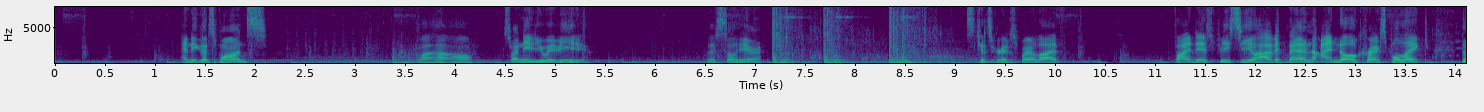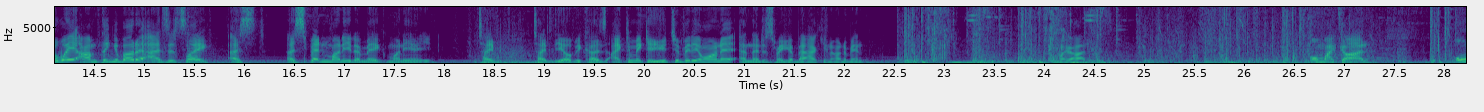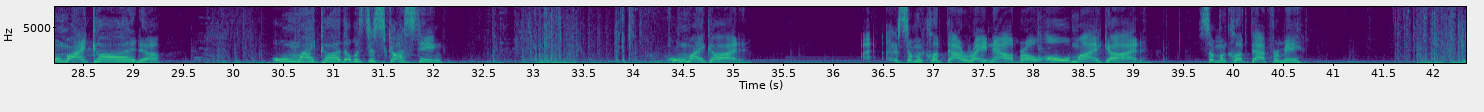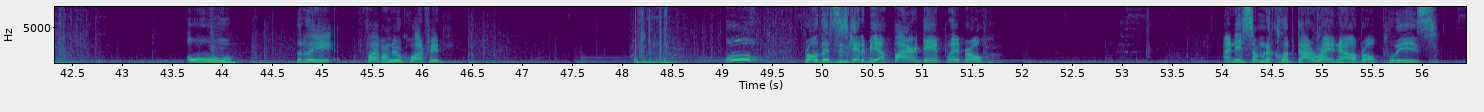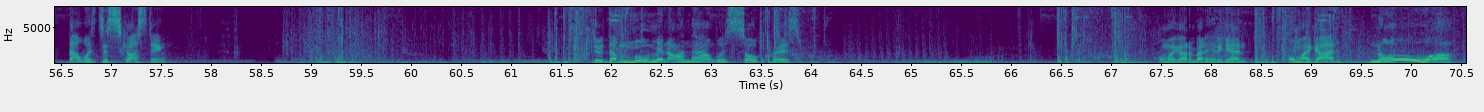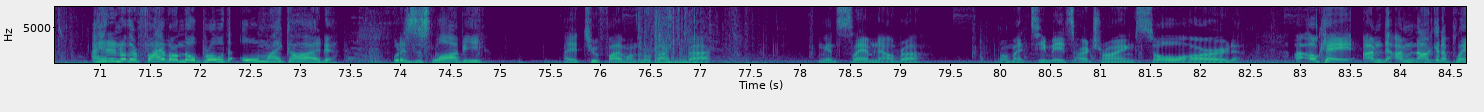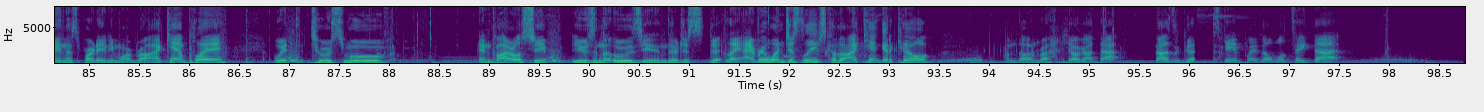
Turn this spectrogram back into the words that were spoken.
Any good spawns? Wow. So I need UAV. Are they still here? This kid's the greatest player alive. Five days PC, you'll have it then. I know, correct, but like the way I'm thinking about it, as it's like a, a spend money to make money type type deal because I can make a YouTube video on it and then just make it back. You know what I mean? Oh my god. Oh my god. Oh my god. Oh my god, that was disgusting. Oh my god. I, someone clip that right now, bro. Oh my god. Someone clip that for me. Oh. Literally, five onto a quad feed. Oh! Bro, this is gonna be a fire gameplay, bro. I need someone to clip that right now, bro. Please. That was disgusting. Dude, the movement on that was so crisp. Oh my god, I'm about to hit again. Oh my god. No! I hit another five on though, bro. Oh my god. What is this lobby? I had two five ons, bro, back to back. I'm getting slammed now, bro. Bro, my teammates are trying so hard. Uh, okay, I'm, I'm not gonna play in this party anymore, bro. I can't play with too smooth and Viral Sheep using the Uzi, and they're just they're, like everyone just leaves because I can't get a kill. I'm done, bro. Y'all got that? That was a good gameplay though. We'll take that.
